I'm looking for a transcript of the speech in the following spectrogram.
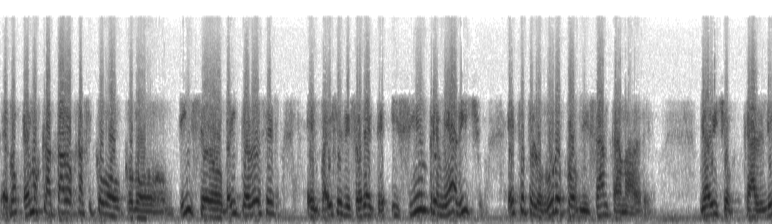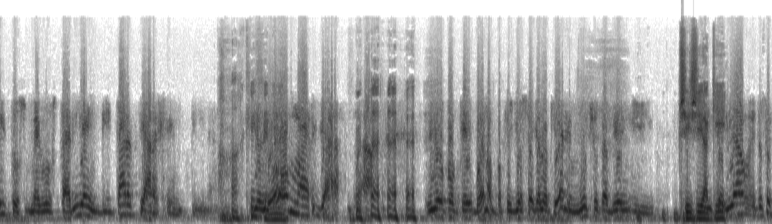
Hemos, hemos cantado casi como, como 15 o 20 veces en países diferentes y siempre me ha dicho, esto te lo juro por mi santa madre, me ha dicho, Carlitos, me gustaría invitarte a Argentina. Ah, Y yo digo, oh my God. y yo, porque, bueno, porque yo sé que lo quieren mucho también y, Sí, sí, aquí. entonces,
